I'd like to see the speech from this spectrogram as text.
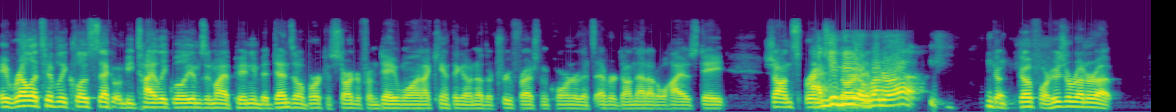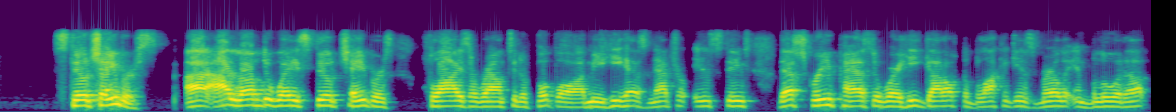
a relatively close second would be Tyleik Williams, in my opinion, but Denzel Burke has started from day one. I can't think of another true freshman corner that's ever done that at Ohio State. Shawn Springs. I'll give started. you a runner up. go, go for it. Who's your runner up? Steele Chambers. I, I love the way Steele Chambers flies around to the football. I mean, he has natural instincts. That screen pass to where he got off the block against Maryland and blew it up,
